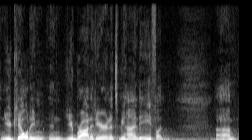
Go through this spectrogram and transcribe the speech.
and you killed him, and you brought it here, and it's behind the ephod. Um,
